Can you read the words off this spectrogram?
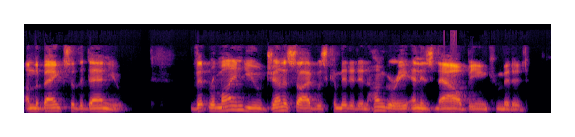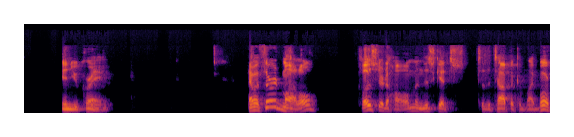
on the banks of the Danube that remind you genocide was committed in Hungary and is now being committed in Ukraine. Now, a third model, closer to home, and this gets to the topic of my book,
